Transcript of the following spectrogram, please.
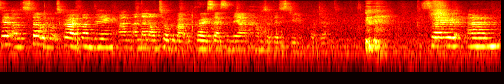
so I'll start with what's crowdfunding and, and, then I'll talk about the process and the outcomes of this student project. So um,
